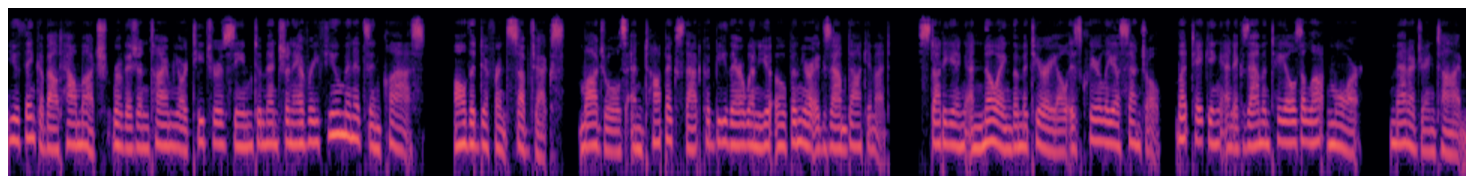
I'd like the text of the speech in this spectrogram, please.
You think about how much revision time your teachers seem to mention every few minutes in class. All the different subjects, modules, and topics that could be there when you open your exam document. Studying and knowing the material is clearly essential, but taking an exam entails a lot more. Managing time,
